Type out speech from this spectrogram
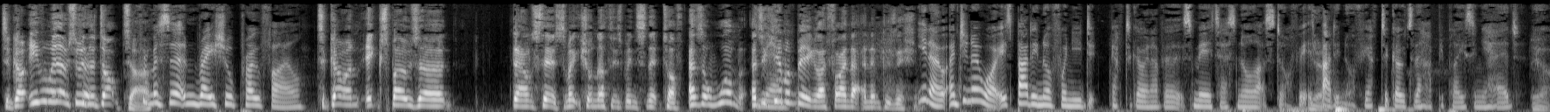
to go, even with with a doctor, From a certain racial profile. to go and expose her downstairs to make sure nothing's been snipped off. As a woman, as a Yeah. human being, I find that an imposition. You know, and do you know what? It's bad enough when you do have to go and have a smear test and all that stuff. It's Yeah. bad enough. You have to go to the happy place in your head. Yeah.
